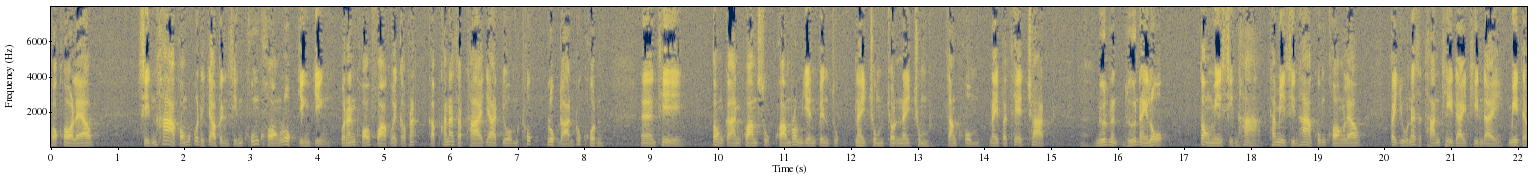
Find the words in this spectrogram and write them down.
ข้อๆแล้วศีลห้าของพระพุทธเจ้าเป็นศีลคุ้มครองโลกจริงๆเพราะนั้นขอฝากไว้กับกับคณะสัตยาญาติโยมทุกลูกหลานทุกคนที่ต้องการความสุขความร่มเย็นเป็นสุขในชุมชนในชุมสังคม ในประเทศชาติหรือหรือในโลก ต้องมีศีลห้าถ้ามีศีลห้าคุ้มครองแล้ว ไปอยู่ในสถานที่ใดทินใด มีแต่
